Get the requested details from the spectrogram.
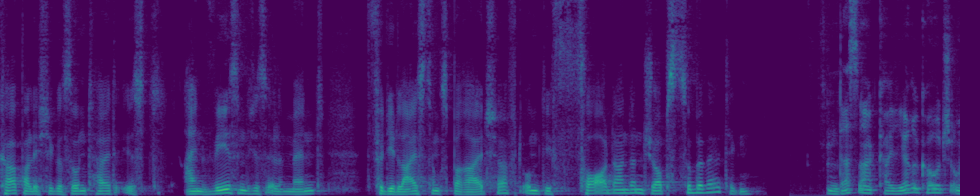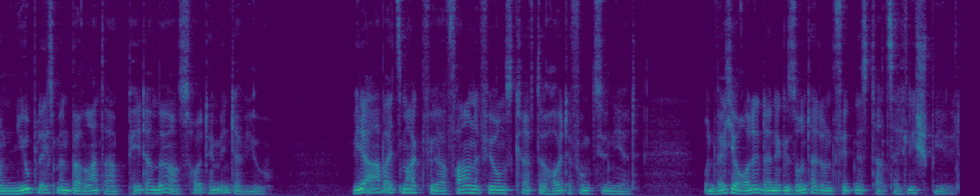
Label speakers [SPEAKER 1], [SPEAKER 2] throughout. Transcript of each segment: [SPEAKER 1] körperliche Gesundheit ist ein wesentliches Element für die Leistungsbereitschaft, um die fordernden Jobs zu bewältigen.
[SPEAKER 2] Das sagt Karrierecoach und New Placement Berater Peter Mörs heute im Interview. Wie der Arbeitsmarkt für erfahrene Führungskräfte heute funktioniert und welche Rolle deine Gesundheit und Fitness tatsächlich spielt.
